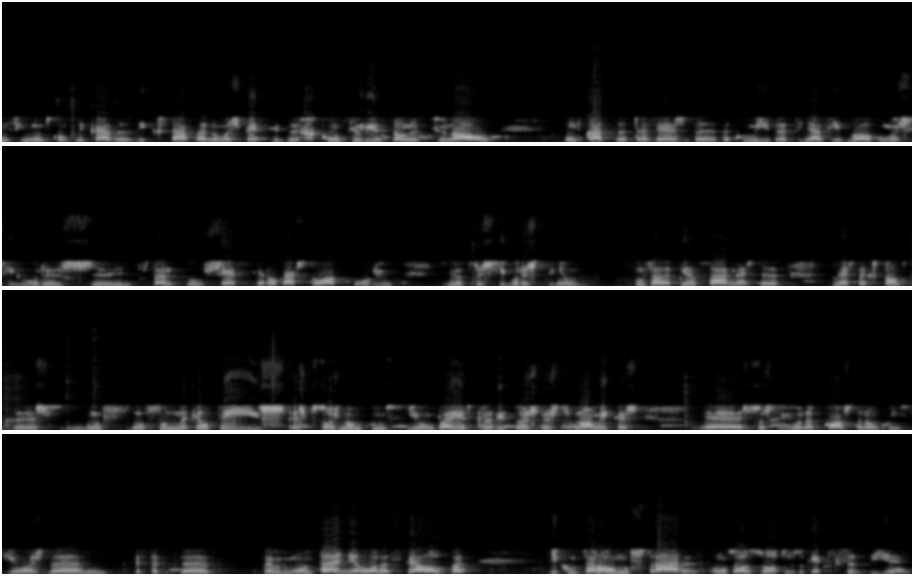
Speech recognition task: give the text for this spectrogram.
enfim, muito complicadas e que estava numa espécie de reconciliação nacional um bocado através da, da, comida. Tinha havido algumas figuras uh, importantes, um chefe que era o Gastão Acúrio e outras figuras que tinham começado a pensar nesta, nesta questão de que, no, fundo, naquele país, as pessoas não conheciam bem as tradições gastronómicas, as pessoas que viviam na costa não conheciam as da, da, da, da montanha ou da selva, e começaram a mostrar uns aos outros o que é que se fazia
